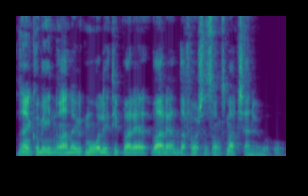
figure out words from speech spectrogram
När han kom in och han har gjort mål i typ vare, varenda försäsongsmatch här nu. Och,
